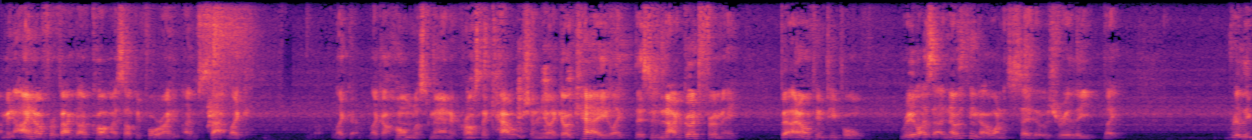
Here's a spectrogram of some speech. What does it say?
I mean, I know for a fact I've caught myself before. I, I've sat like like a, like a homeless man across the couch, and you're like, okay, like this is not good for me. But I don't think people realize that. Another thing I wanted to say that was really like really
